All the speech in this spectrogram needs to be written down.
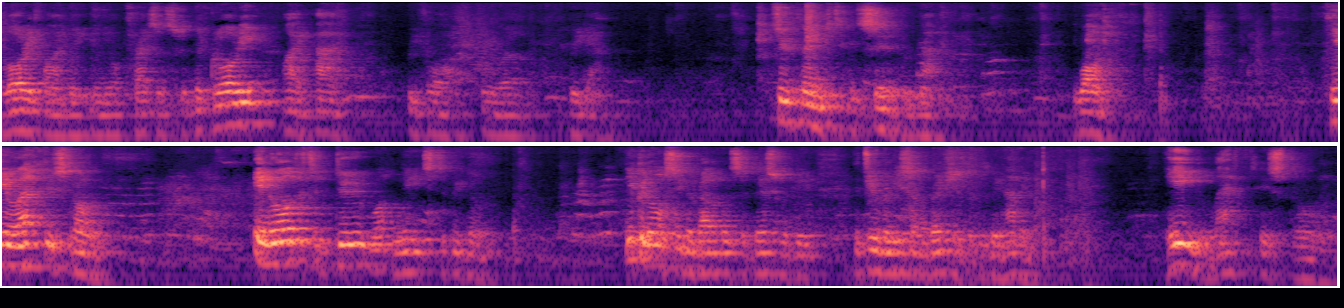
Glorify me in your presence with the glory I had before the world began. Two things to consider from that. One, he left his throne in order to do what needs to be done. You can all see the relevance of this with the the Jubilee celebrations that we've been having. He left his throne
